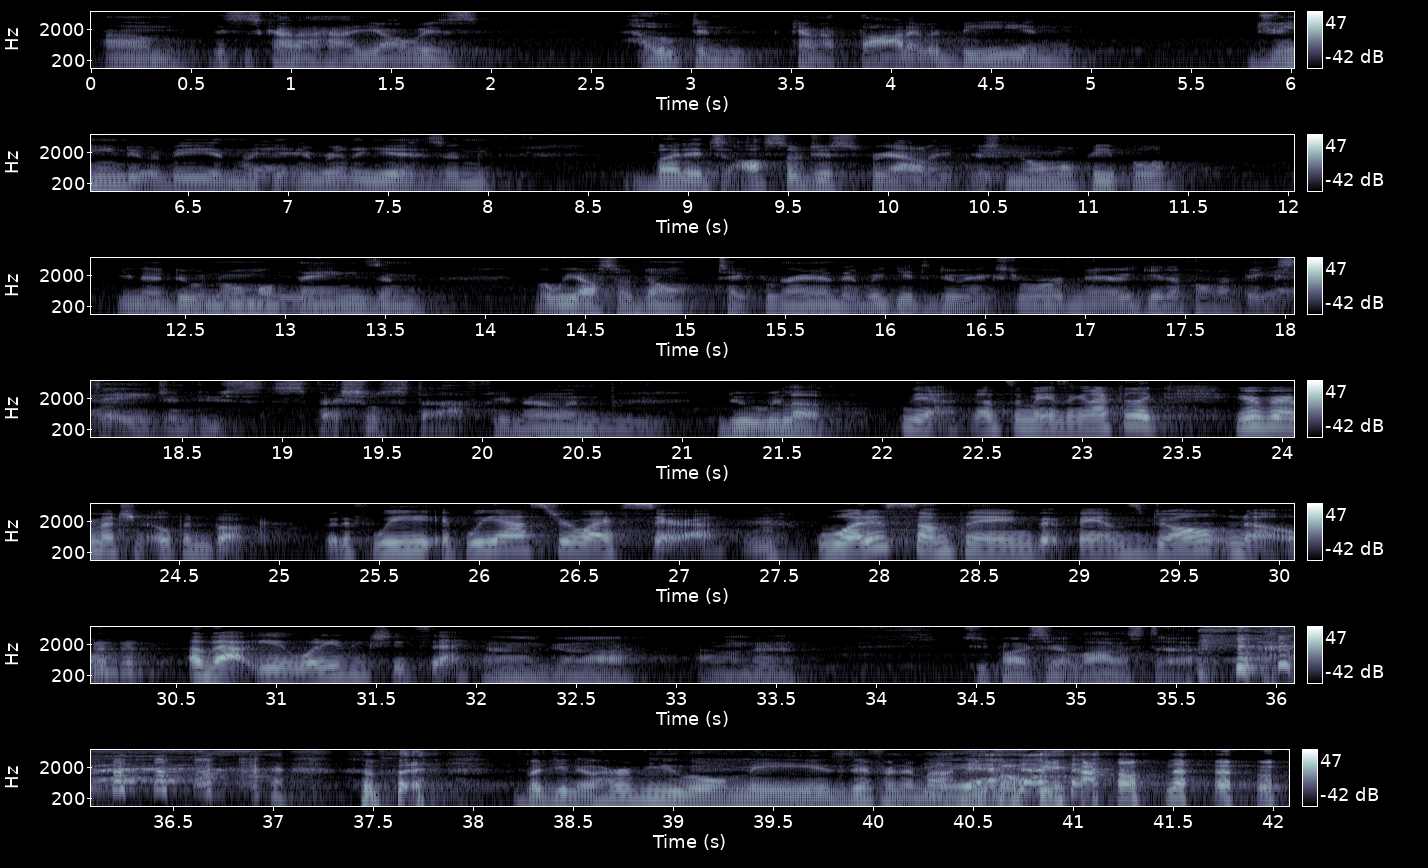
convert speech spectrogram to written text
um, this is kind of how you always hoped and kind of thought it would be and dreamed it would be, and like it, it really is. And but it's also just reality, just normal people, you know, doing normal things, and but we also don't take for granted that we get to do extraordinary, get up on a big stage and do special stuff, you know, and do what we love. Yeah, that's amazing. And I feel like you're very much an open book. But if we if we asked your wife Sarah, what is something that fans don't know about you, what do you think she'd say? Oh God, I don't know. She'd probably say a lot of stuff. but, but you know, her view on me is different than my view on me. I don't know.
